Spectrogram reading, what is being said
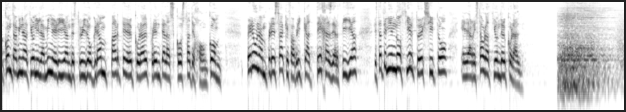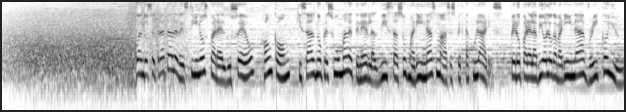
La contaminación y la minería han destruido gran parte del coral frente a las costas de Hong Kong. Pero una empresa que fabrica tejas de arcilla está teniendo cierto éxito en la restauración del coral. Cuando se trata de destinos para el buceo, Hong Kong quizás no presuma de tener las vistas submarinas más espectaculares. Pero para la bióloga marina Rico Yu,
